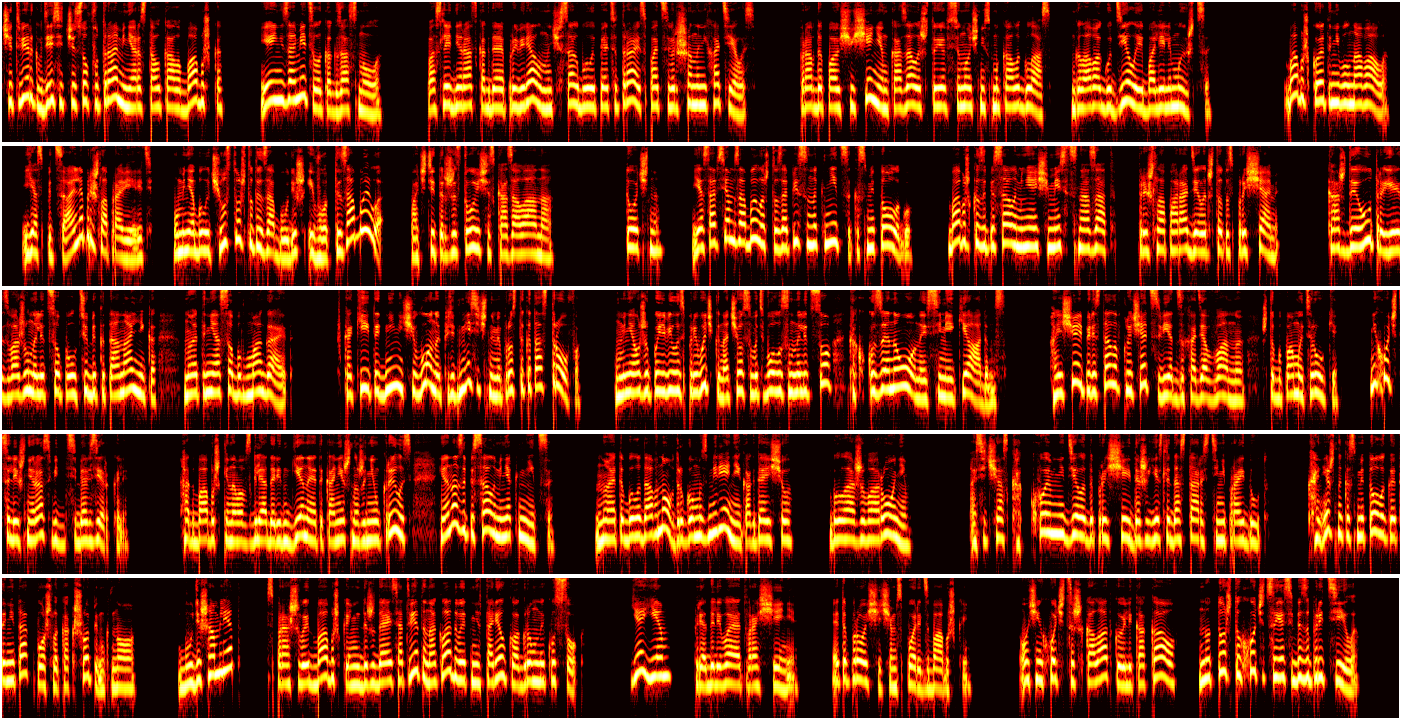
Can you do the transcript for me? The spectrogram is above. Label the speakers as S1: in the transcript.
S1: четверг в 10 часов утра меня растолкала бабушка. Я и не заметила, как заснула. Последний раз, когда я проверяла, на часах было 5 утра, и спать совершенно не хотелось. Правда, по ощущениям казалось, что я всю ночь не смыкала глаз, голова гудела и болели мышцы. Бабушку это не волновало. Я специально пришла проверить. У меня было чувство, что ты забудешь, и вот ты забыла, почти торжествующе сказала она. Точно. Я совсем забыла, что записана к Ницце, косметологу. Бабушка записала меня еще месяц назад. Пришла пора делать что-то с прыщами. Каждое утро я извожу на лицо полтюбика тональника, но это не особо помогает. В какие-то дни ничего, но перед месячными просто катастрофа. У меня уже появилась привычка начесывать волосы на лицо, как у кузена Она из семейки Адамс. А еще я перестала включать свет, заходя в ванную, чтобы помыть руки. Не хочется лишний раз видеть себя в зеркале. От бабушкиного взгляда рентгена это, конечно же, не укрылось, и она записала меня к Ницце. Но это было давно, в другом измерении, когда еще была жива Рони. А сейчас какое мне дело до прыщей, даже если до старости не пройдут? Конечно, косметолог — это не так пошло, как шопинг, но... «Будешь омлет?» — спрашивает бабушка, не дожидаясь ответа, накладывает мне в тарелку огромный кусок. Я ем, преодолевая отвращение. Это проще, чем спорить с бабушкой. Очень хочется шоколадку или какао, но то, что хочется, я себе запретила.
